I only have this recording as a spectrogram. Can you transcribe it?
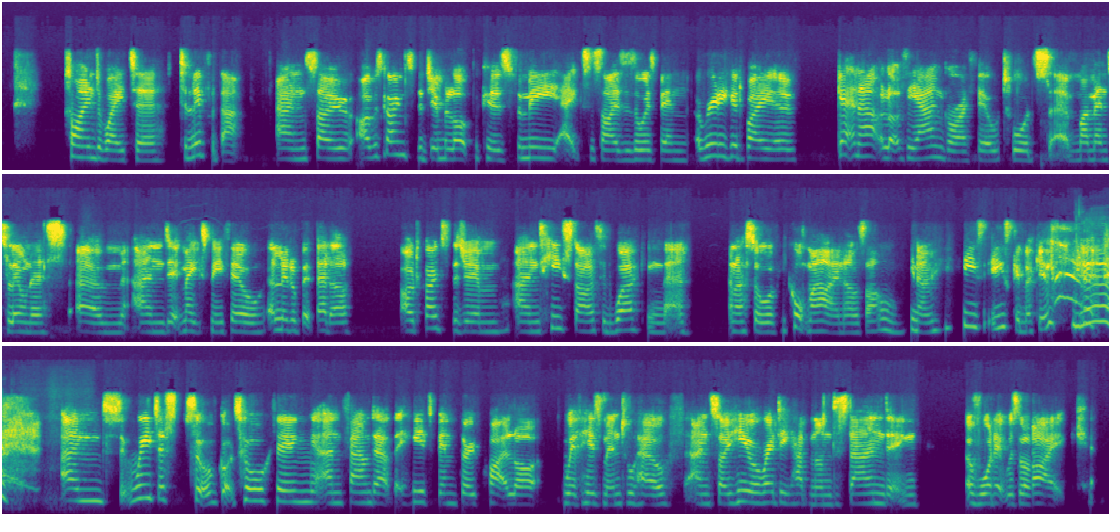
find a way to to live with that. And so I was going to the gym a lot because for me, exercise has always been a really good way of getting out a lot of the anger I feel towards uh, my mental illness. Um, and it makes me feel a little bit better. I would go to the gym and he started working there. And I sort of, he caught my eye and I was like, oh, you know, he's, he's good looking. Yeah. and we just sort of got talking and found out that he had been through quite a lot with his mental health. And so he already had an understanding of what it was like.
